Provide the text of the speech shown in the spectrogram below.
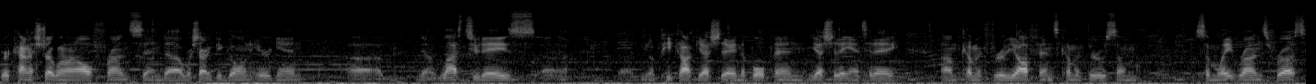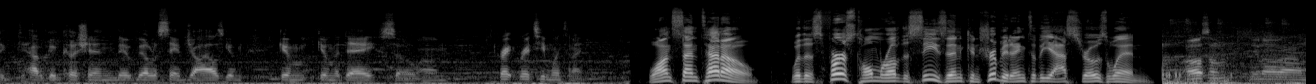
we are kind of struggling on all fronts, and uh, we're starting to get going here again. Uh, you know, last two days, uh, uh, you know, Peacock yesterday in the bullpen yesterday and today, um, coming through the offense, coming through some some late runs for us to, to have a good cushion, be, be able to save Giles, give him give him give him a day. So um, great great team win tonight. Juan Centeno with his first homer of the season, contributing to the Astros win. Awesome, you know, um,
